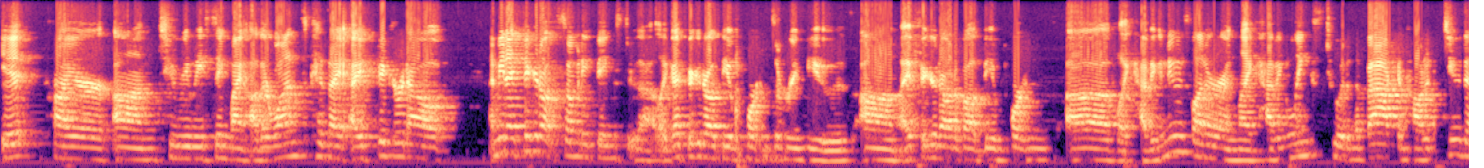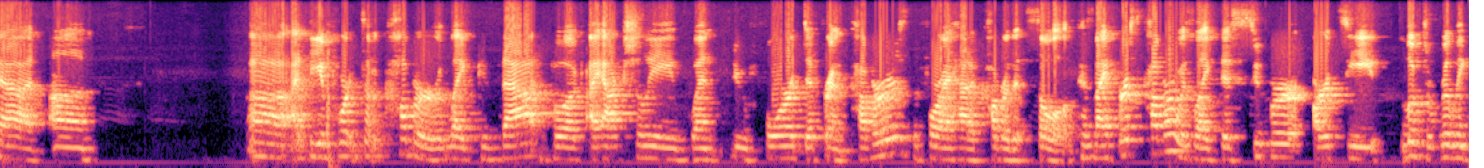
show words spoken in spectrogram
it prior um, to releasing my other ones because I, I, figured out. I mean, I figured out so many things through that. Like, I figured out the importance of reviews. Um, I figured out about the importance of like having a newsletter and like having links to it in the back and how to do that. Um, uh, the importance of a cover. Like that book, I actually went through four different covers before I had a cover that sold. Because my first cover was like this super artsy, looked really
